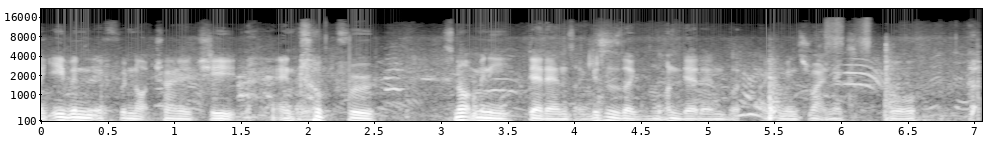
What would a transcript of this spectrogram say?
Like even if we're not trying to cheat and look through, it's not many dead ends. Like this is like one dead end, but like, I mean it's right next door.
